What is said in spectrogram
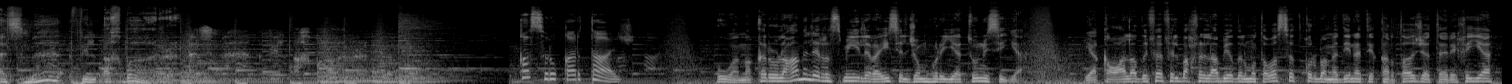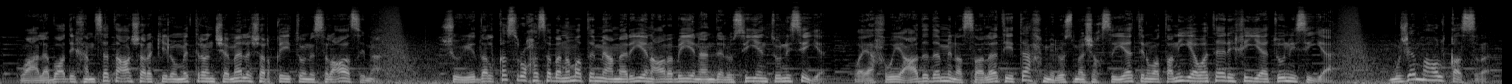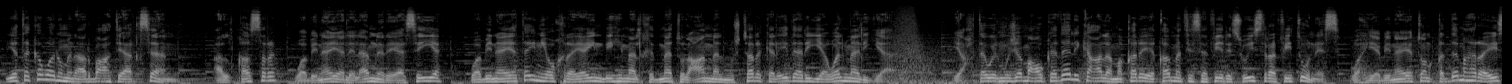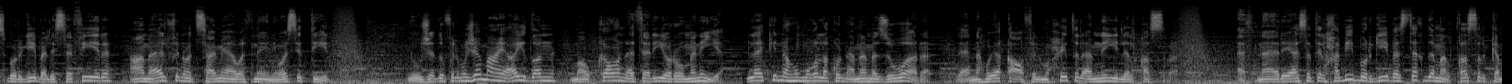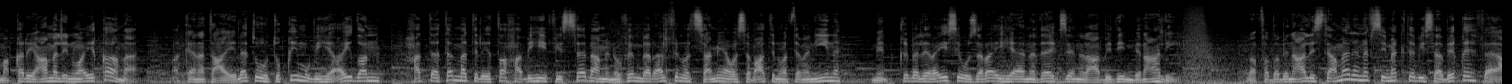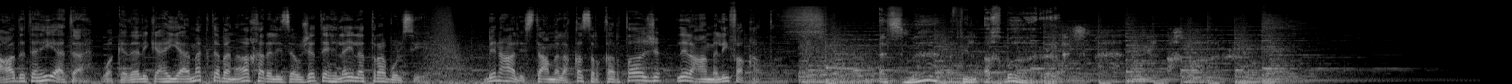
أسماء في الأخبار. أسماء في الأخبار قصر قرطاج. هو مقر العمل الرسمي لرئيس الجمهورية التونسية. يقع على ضفاف البحر الأبيض المتوسط قرب مدينة قرطاج التاريخية وعلى بعد 15 كيلومترا شمال شرقي تونس العاصمة. شيد القصر حسب نمط معماري عربي أندلسي تونسي. ويحوي عددا من الصالات تحمل اسم شخصيات وطنية وتاريخية تونسية. مجمع القصر يتكون من أربعة أقسام القصر وبناية للأمن الرئاسي وبنايتين أخريين بهما الخدمات العامة المشتركة الإدارية والمالية. يحتوي المجمع كذلك على مقر إقامة سفير سويسرا في تونس وهي بناية قدمها الرئيس بورقيبة للسفير عام 1962 يوجد في المجمع أيضا موقع أثري روماني لكنه مغلق أمام الزوار لأنه يقع في المحيط الأمني للقصر. أثناء رئاسة الحبيب بورقيبة استخدم القصر كمقر عمل وإقامة وكانت عائلته تقيم به أيضا حتى تمت الإطاحة به في السابع من نوفمبر 1987 من قبل رئيس وزرائه آنذاك زين العابدين بن علي. رفض بن علي استعمال نفس مكتب سابقه فأعاد تهيئته وكذلك هيأ مكتبا آخر لزوجته ليلى طرابلسي. بن علي استعمل قصر قرطاج للعمل فقط. أسماء في الأخبار. أسماء في الأخبار.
